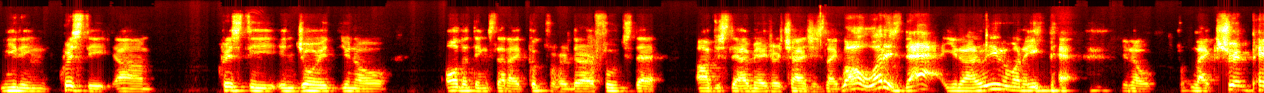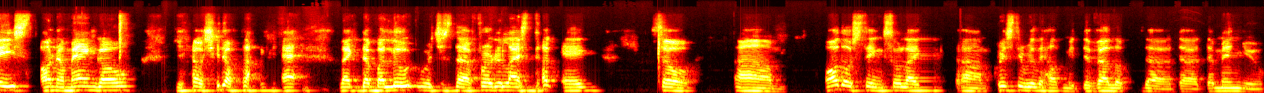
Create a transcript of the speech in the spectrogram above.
meeting Christy. Um, Christy enjoyed you know all the things that I cook for her. There are foods that obviously I made her try, and she's like, "Whoa, what is that?" You know, I don't even want to eat that. You know, like shrimp paste on a mango. You know, she don't like that. Like the balut, which is the fertilized duck egg. So um, all those things. So like um, Christy really helped me develop the, the the menu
